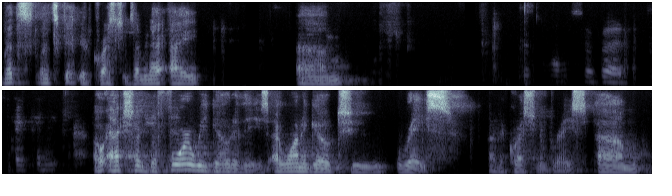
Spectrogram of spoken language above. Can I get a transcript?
let's, let's get your questions. I mean, I, I, um, So good. Oh, actually, before we go to these, I want to go to race, uh, the question of race. Um,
